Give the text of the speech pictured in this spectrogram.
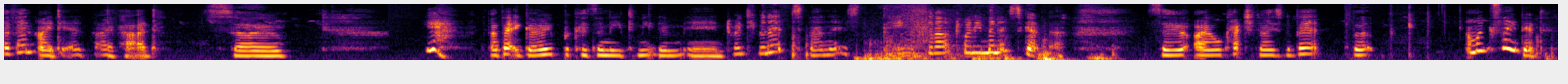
event idea that I've had. So yeah, I better go because I need to meet them in 20 minutes and it takes about 20 minutes to get there. So I will catch you guys in a bit, but I'm excited.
